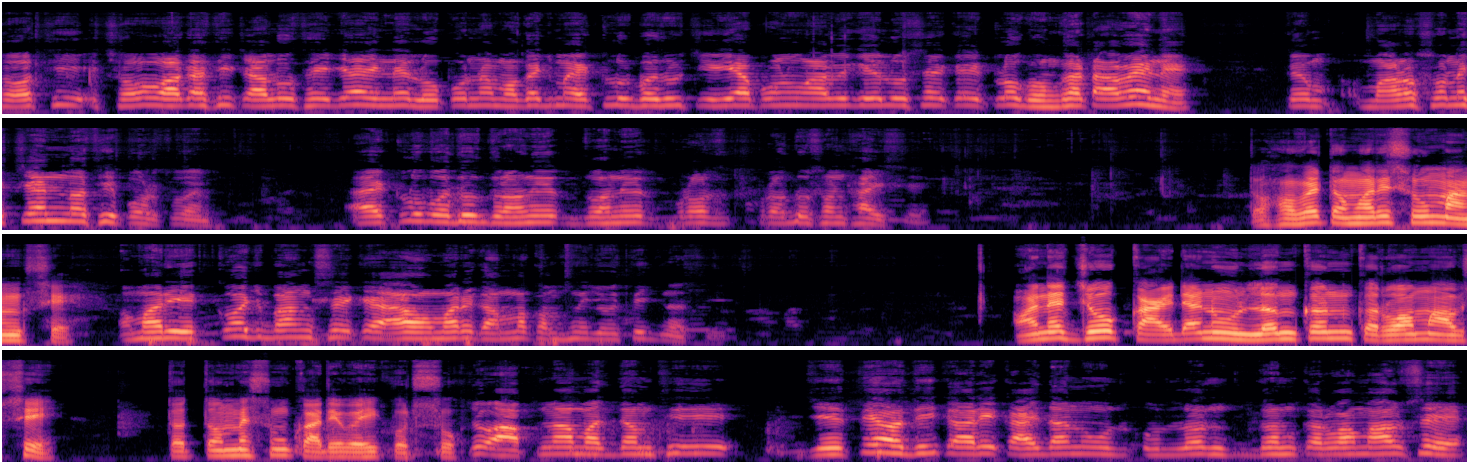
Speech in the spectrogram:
છ થી છ વાગ્યાથી ચાલુ થઈ જાય ને લોકોના મગજમાં એટલું બધું ચીડિયાપણું આવી ગયેલું છે કે એટલો ઘોંઘાટ આવે ને કે માણસોને ચેન નથી પડતું એમ. આ એટલું બધું ધ્વનિ ધ્વનિ પ્ર- પ્રદૂષણ થાય છે. તો હવે તમારી શું માંગ છે? અમારી એક જ માંગ છે કે આ અમારે ગામમાં કંપની જોઈતી જ નથી. અને જો કાયદાનું ઉલ્લંઘન કરવામાં આવશે તો તમે શું કાર્યવાહી કરશો? જો આપના માધ્યમથી જે તે અધિકારી કાયદાનું ઉલ્લંઘન કરવામાં આવશે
